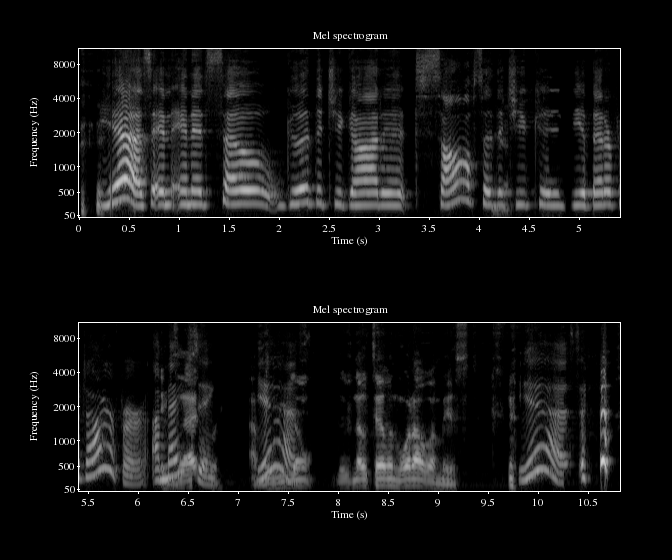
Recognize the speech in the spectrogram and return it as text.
yes, and and it's so good that you got it solved so that you could be a better photographer. Amazing. Exactly. I mean, Yes. there's no telling what all I missed. yes.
